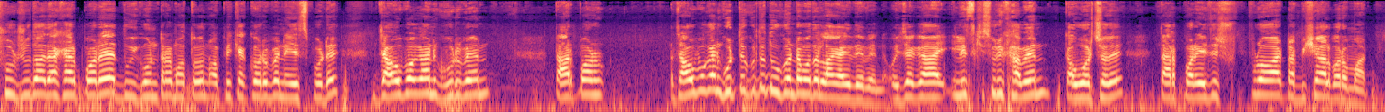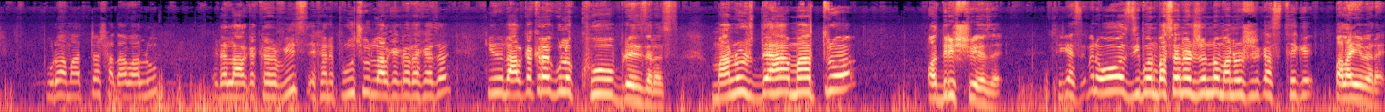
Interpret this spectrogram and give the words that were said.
সূর্যোদয় দেখার পরে দুই ঘণ্টার মতন অপেক্ষা করবেন এই স্পটে জাউ বাগান ঘুরবেন। তারপর জাউ বাগান ঘুরতে ঘুরতে দু ঘণ্টার মতো লাগাই দেবেন। ওই জায়গায় ইলিশ খিচুড়ি খাবেন, কাউয়ার চরে। তারপরে এই যে পুরো একটা বিশাল বড় মাঠ। পুরো মাঠটা সাদা বালু, এটা লাল কাঁকড়ার বীজ। এখানে প্রচুর লাল কাঁকড়া দেখা যায়। কিন্তু লাল কাঁকড়াগুলো খুব ডেঞ্জারাস মানুষ দেহা মাত্র অদৃশ্য হয়ে যায়। ঠিক আছে? মানে ও জীবন বাঁচানোর জন্য মানুষের কাছ থেকে পালাইয়ে বেড়ায়।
